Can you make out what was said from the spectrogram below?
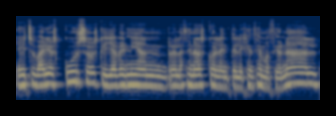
He hecho varios cursos que ya venían relacionados con la inteligencia emocional,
